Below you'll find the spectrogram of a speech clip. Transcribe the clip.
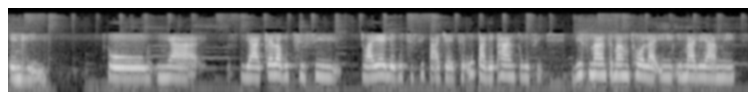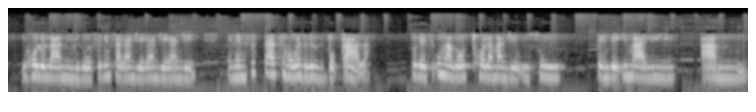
endlini. So ngiya ngiyacela ukuthi sijwayele ukuthi sibudget ubhale phansi ukuthi this month mangithola imali yami iholo lami ngizosebenzisa kanje kanje kanje. And then sisithathe ngokwenza lezi zinto kuqala. So that ungazozithola manje ususpende imali um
